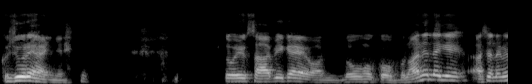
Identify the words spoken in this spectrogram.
کھجورے آئیں گے۔ تو ایک صحابی گئے اور لوگوں کو بلانے لگے۔ اچھا نبی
